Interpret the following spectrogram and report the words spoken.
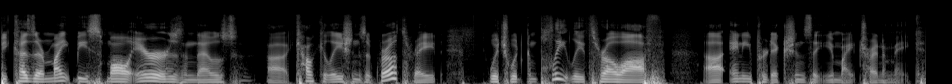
because there might be small errors in those uh, calculations of growth rate, which would completely throw off uh, any predictions that you might try to make.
